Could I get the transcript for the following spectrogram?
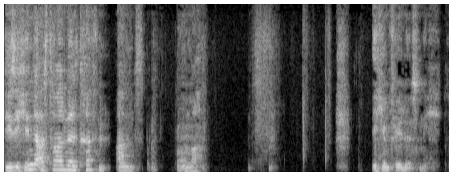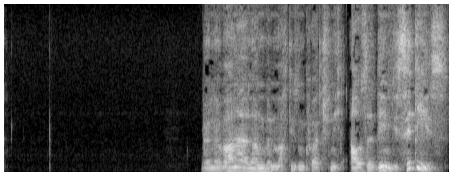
die sich in der Astralwelt treffen. Abends. Können wir machen. Ich empfehle es nicht. Wer Nirvana erlangen will, macht diesen Quatsch nicht. Außerdem die Cities,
